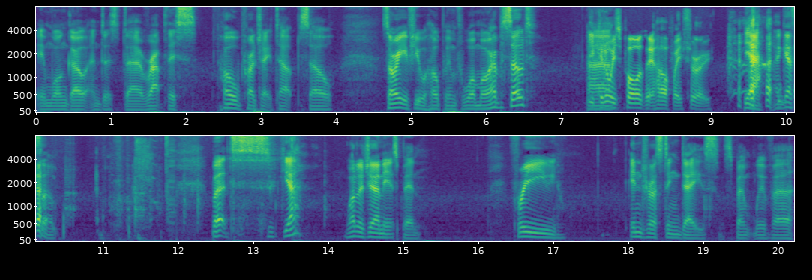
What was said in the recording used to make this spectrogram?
in one go and just uh, wrap this whole project up. So sorry if you were hoping for one more episode. You can Uh, always pause it halfway through. yeah, I guess so. But yeah, what a journey it's been. Three interesting days spent with a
